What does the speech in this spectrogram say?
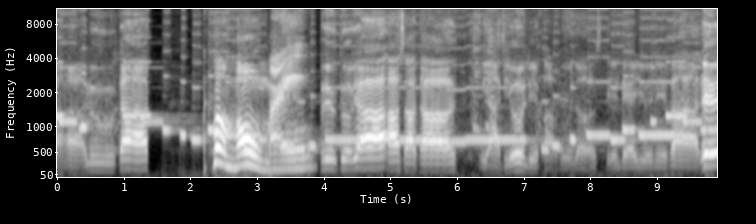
Aluta. Come on, man. Victoria Asatan. We are the only fabulous in the universe. Eh,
